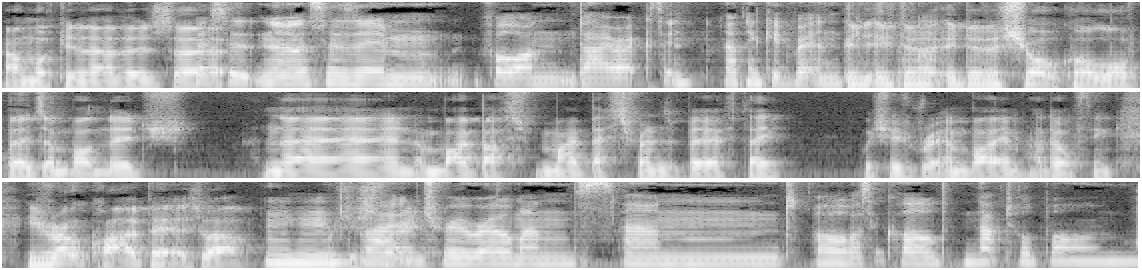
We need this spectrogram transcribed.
I'm looking there. There's. Uh, This is no, this is him full on directing. I think he'd written. he, he, did a, he did a short called Lovebirds and Bondage, and then my best my best friend's birthday, which was written by him. I don't think he wrote quite a bit as well, which is like strange. True Romance and oh, what's it called? Natural Born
